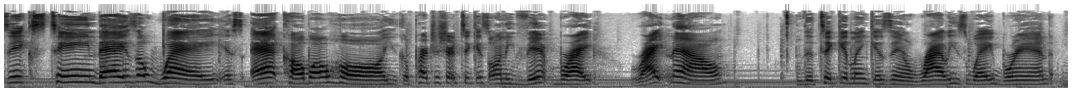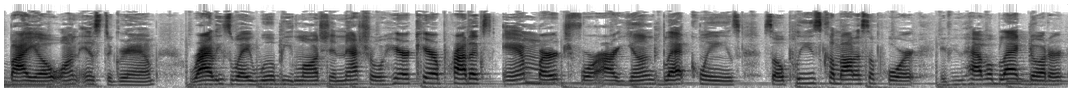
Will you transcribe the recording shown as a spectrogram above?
16 days away. It's at Cobo Hall. You can purchase your tickets on Eventbrite right now. The ticket link is in Riley's Way brand bio on Instagram. Riley's Way will be launching natural hair care products and merch for our young black queens. So please come out and support. If you have a black daughter,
